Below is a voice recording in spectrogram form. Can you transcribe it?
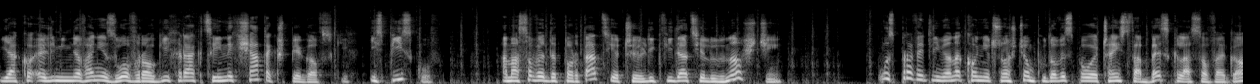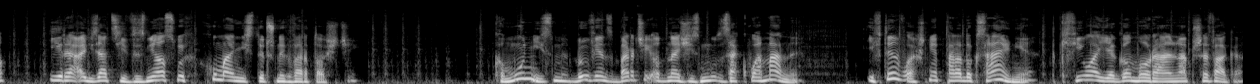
jako eliminowanie złowrogich reakcyjnych siatek szpiegowskich i spisków, a masowe deportacje czy likwidację ludności usprawiedliwiono koniecznością budowy społeczeństwa bezklasowego i realizacji wzniosłych humanistycznych wartości. Komunizm był więc bardziej od nazizmu zakłamany i w tym właśnie paradoksalnie tkwiła jego moralna przewaga.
